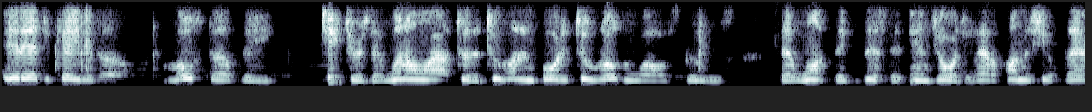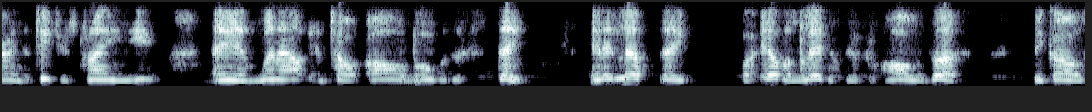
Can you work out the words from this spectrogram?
it educated uh, most of the teachers that went on out to the 242 Rosenwald schools that once existed in Georgia. Had a partnership there, and the teachers trained here and went out and taught all over the state. And it left a forever legacy for all of us because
